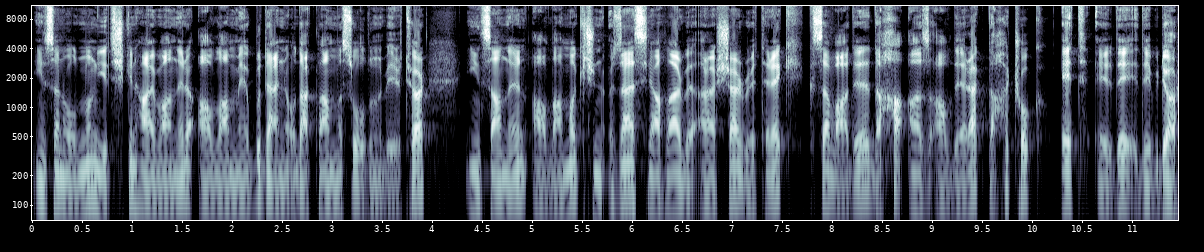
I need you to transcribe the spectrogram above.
insanoğlunun yetişkin hayvanları avlanmaya bu denli odaklanması olduğunu belirtiyor. İnsanların avlanmak için özel silahlar ve araçlar üreterek kısa vadede daha az avlayarak daha çok et elde edebiliyor.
